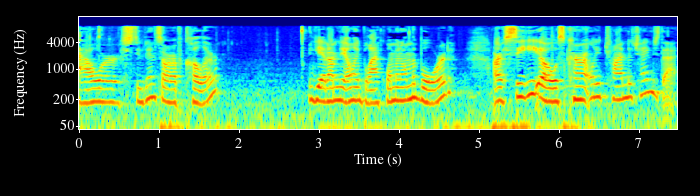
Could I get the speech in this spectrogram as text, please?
our students are of color. Yet I'm the only black woman on the board. Our CEO is currently trying to change that.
